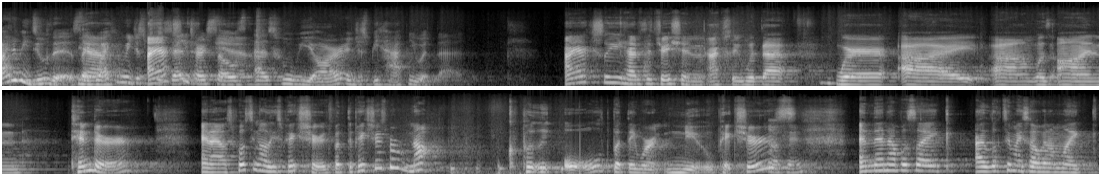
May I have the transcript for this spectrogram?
why do we do this? Like, Yeah. why can't we just present actually- ourselves yeah. as who we are and just be happy with that? I actually had a situation actually with that where I um, was on Tinder and I was posting all these pictures, but the pictures were not completely old, but they weren't new pictures. Okay. And then I was like, I looked at myself and I'm like,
